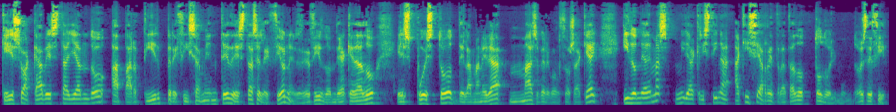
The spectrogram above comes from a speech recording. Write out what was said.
que eso acabe estallando a partir precisamente de estas elecciones, es decir, donde ha quedado expuesto de la manera más vergonzosa que hay. Y donde además, mira, Cristina, aquí se ha retratado todo el mundo. Es decir,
